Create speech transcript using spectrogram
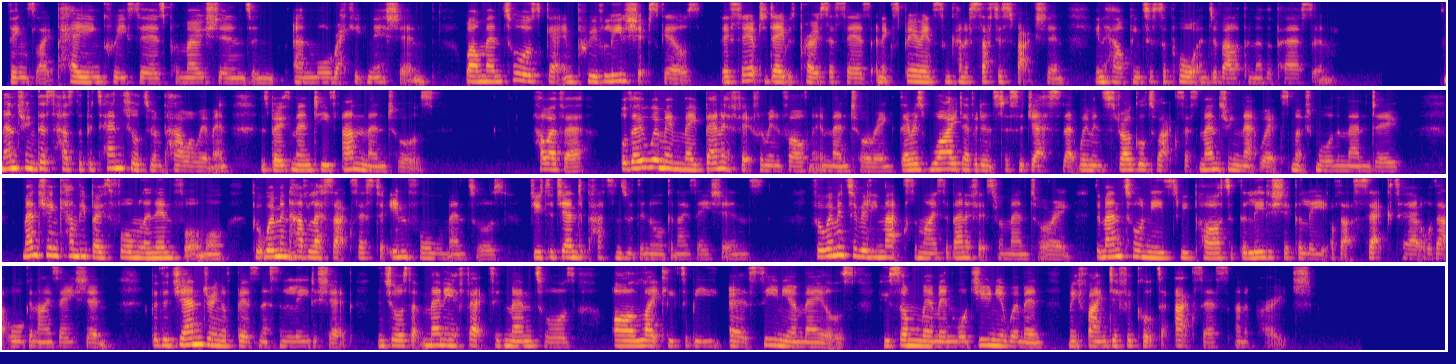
things like pay increases, promotions, and, and more recognition, while mentors get improved leadership skills. They stay up to date with processes and experience some kind of satisfaction in helping to support and develop another person. Mentoring thus has the potential to empower women as both mentees and mentors. However, although women may benefit from involvement in mentoring, there is wide evidence to suggest that women struggle to access mentoring networks much more than men do. Mentoring can be both formal and informal, but women have less access to informal mentors due to gender patterns within organisations. For women to really maximise the benefits from mentoring, the mentor needs to be part of the leadership elite of that sector or that organisation. But the gendering of business and leadership ensures that many effective mentors are likely to be uh, senior males who some women, more junior women, may find difficult to access and approach.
